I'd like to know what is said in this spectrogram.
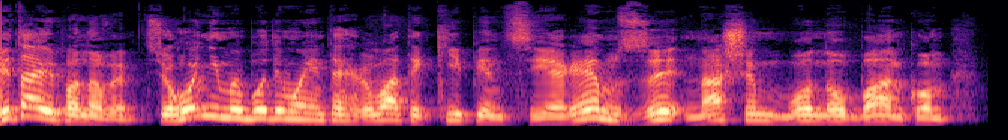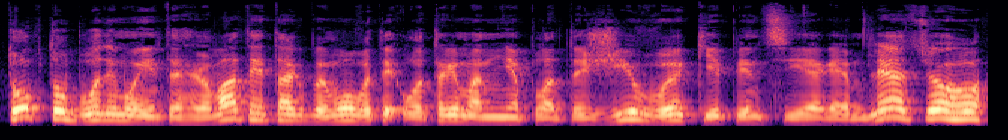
Вітаю, панове! Сьогодні ми будемо інтегрувати Keepin CRM з нашим монобанком. Тобто будемо інтегрувати, так би мовити, отримання платежів в Keepin CRM. Для цього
